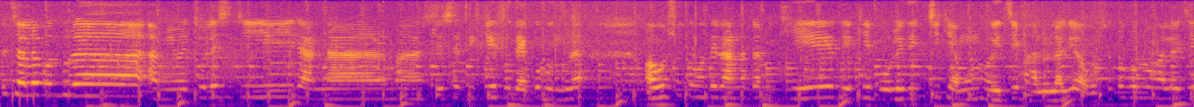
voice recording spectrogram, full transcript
তো চলো বন্ধুরা আমি এবার চলে এসেছি রান্নার শেষের দিকে। তো দেখো বন্ধুরা অবশ্যই তোমাদের রান্নাটা আমি খেয়ে দেখে বলে দিচ্ছি কেমন হয়েছে, ভালো লাগলে অবশ্যই তো বলব ভালো হয়েছে,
